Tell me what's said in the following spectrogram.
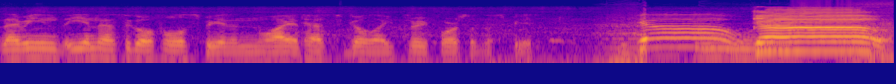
That means Ian has to go full speed, and Wyatt has to go like three fourths of the speed. Go! Go.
